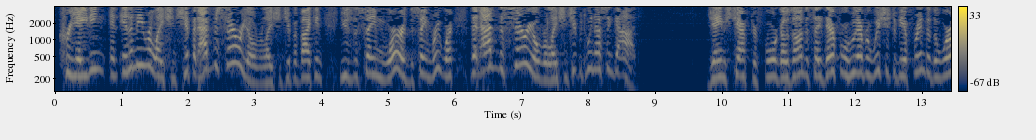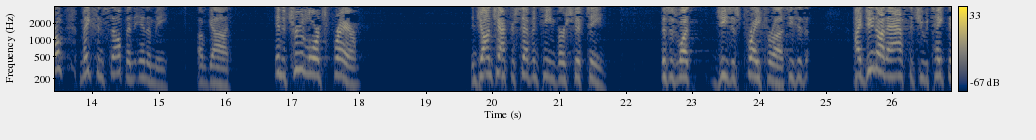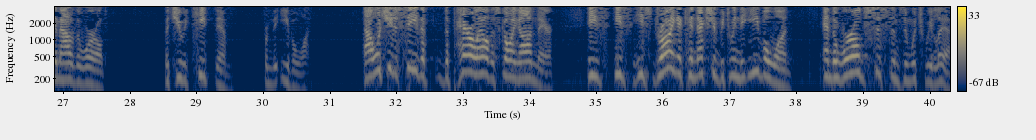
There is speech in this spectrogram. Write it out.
creating an enemy relationship, an adversarial relationship, if I can use the same word, the same root word, that adversarial relationship between us and God. James chapter 4 goes on to say, Therefore, whoever wishes to be a friend of the world makes himself an enemy of God. In the true Lord's Prayer, in John chapter 17, verse 15, this is what Jesus prayed for us. He says, I do not ask that you would take them out of the world, but you would keep them from the evil one. Now, I want you to see the, the parallel that's going on there. He's, he's, he's drawing a connection between the evil one and the world systems in which we live.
